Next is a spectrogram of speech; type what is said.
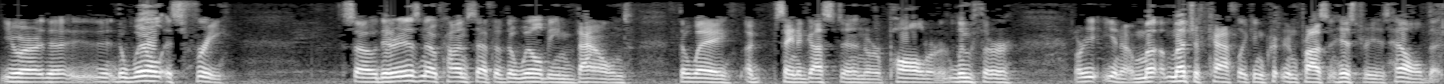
You are the, the the will is free. So there is no concept of the will being bound, the way uh, Saint Augustine or Paul or Luther, or you know m- much of Catholic and, and Protestant history is held that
